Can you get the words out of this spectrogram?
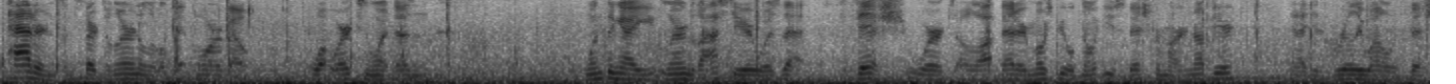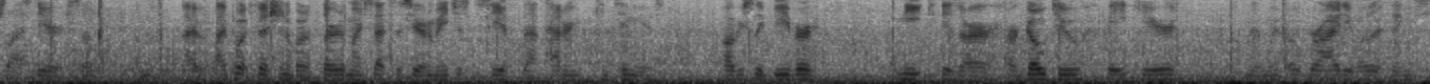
patterns and start to learn a little bit more about what works and what doesn't. One thing I learned last year was that fish worked a lot better. Most people don't use fish for Marten up here, and I did really well with fish last year. So um, I, I put fish in about a third of my sets this year, and I'm anxious to see if that pattern continues. Obviously, beaver meat is our, our go-to bait here, and then we, a variety of other things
